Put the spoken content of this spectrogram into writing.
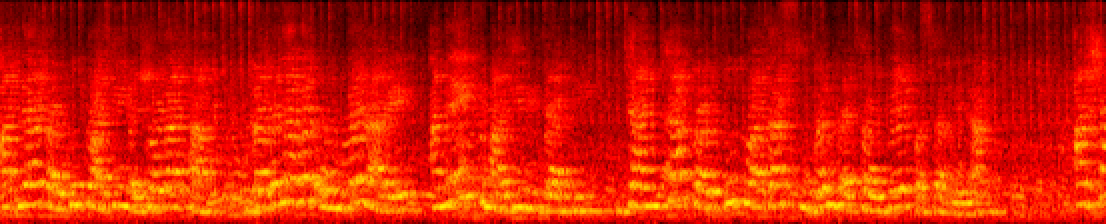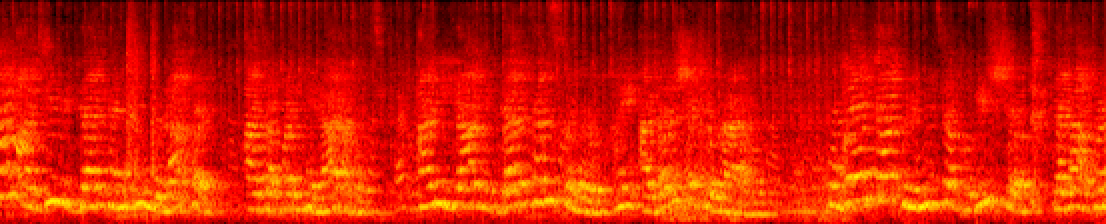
आपल्या कर्तृत्वाची यशोगाथा गगनावर उमटवणारे अनेक माजी विद्यार्थी ज्यांच्या कर्तृत्वाचा सुगंध चौफेर पसरलेला. अशा माजी विद्यार्थ्यांची मुलाखत आज आपण घेणार आहोत. आणि या विद्यार्थ्यांसमोर मी आदर्श ठेवणार आहोत. उगवत्या पिढीचं भविष्य त्याला आपण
